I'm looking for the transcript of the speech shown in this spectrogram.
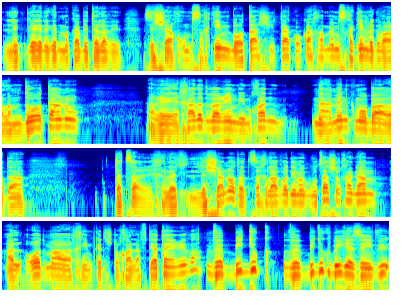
נגד מכבי תל אביב, זה שאנחנו משחקים באותה שיטה כל כך הרבה משחקים וכבר למדו אותנו? הרי אחד הדברים, במיוחד מאמן כמו ברדה, אתה צריך לשנות, אתה צריך לעבוד עם הקבוצה שלך גם על עוד מערכים כדי שתוכל להפתיע את היריבה. ובדיוק, ובדיוק בגלל זה הביא-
